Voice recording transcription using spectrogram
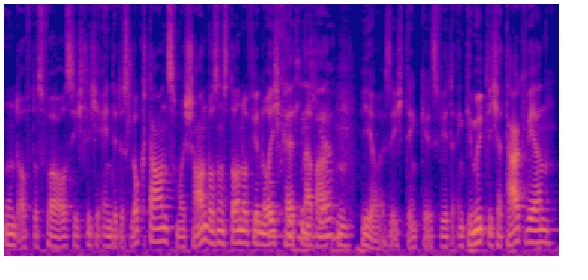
und auf das voraussichtliche Ende des Lockdowns. Mal schauen, was uns da noch für Neuigkeiten erwarten. Ja. ja, also ich denke, es wird ein gemütlicher Tag werden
